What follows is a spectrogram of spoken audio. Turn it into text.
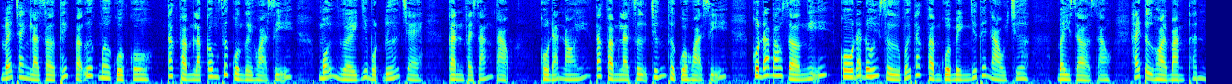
vẽ tranh là sở thích và ước mơ của cô. Tác phẩm là công sức của người họa sĩ. Mỗi người như một đứa trẻ, cần phải sáng tạo. Cô đã nói tác phẩm là sự chứng thực của họa sĩ. Cô đã bao giờ nghĩ cô đã đối xử với tác phẩm của mình như thế nào chưa? Bây giờ sao? Hãy tự hỏi bản thân,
